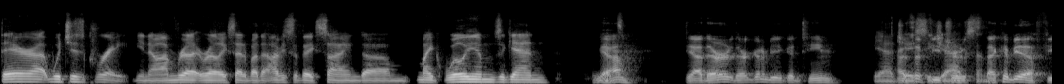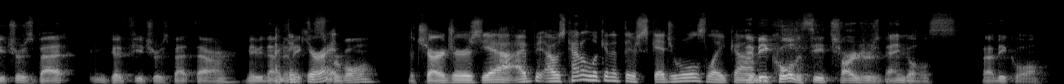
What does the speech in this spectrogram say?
they're uh, which is great. You know, I'm really really excited about that. Obviously, they signed um, Mike Williams again. That's- Yeah. Yeah, they're they're gonna be a good team. yeah, That's a futures Jackson. that could be a futures bet. Good futures bet there. Maybe them I to make the you're Super right. Bowl. the Chargers. Yeah, I've been, I was kind of looking at their schedules. Like, um, It'd be cool to see Chargers Bengals. That'd be cool.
